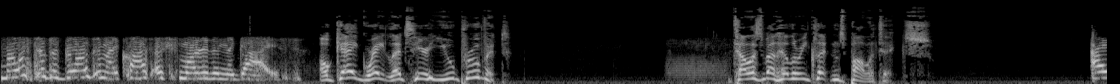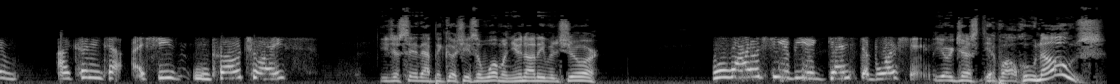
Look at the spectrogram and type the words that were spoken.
Most of the girls in my class are smarter than the guys. Okay, great. Let's hear you prove it. Tell us about Hillary Clinton's politics. I I couldn't tell. She's pro-choice. You just say that because she's a woman. You're not even sure. Well, why would she be against abortion? You're just, well, who knows?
